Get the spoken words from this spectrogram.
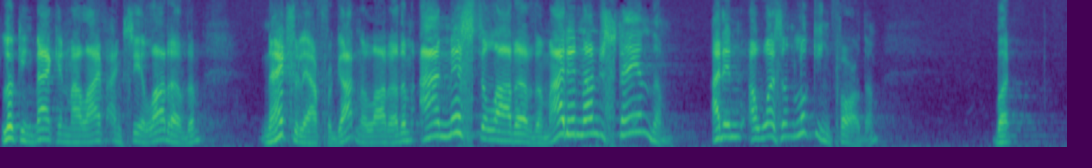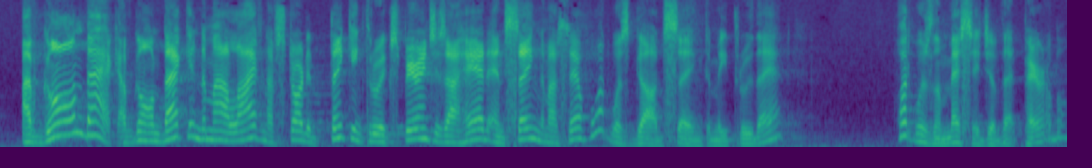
Looking back in my life, I can see a lot of them. Naturally, I've forgotten a lot of them. I missed a lot of them. I didn't understand them. I, didn't, I wasn't looking for them. But I've gone back. I've gone back into my life and I've started thinking through experiences I had and saying to myself, what was God saying to me through that? What was the message of that parable?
